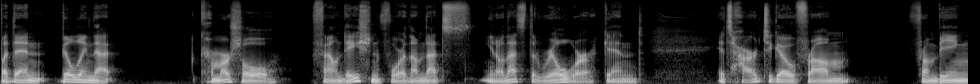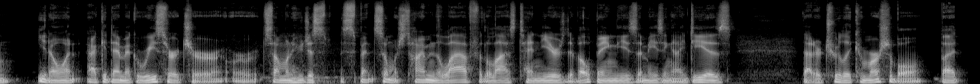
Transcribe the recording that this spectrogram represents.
but then building that commercial foundation for them that's you know that's the real work and it's hard to go from from being you know an academic researcher or someone who just spent so much time in the lab for the last 10 years developing these amazing ideas that are truly commercial but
